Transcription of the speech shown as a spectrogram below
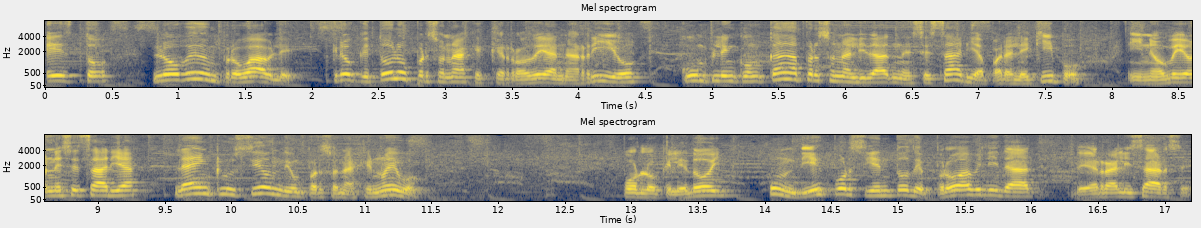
Esto lo veo improbable, creo que todos los personajes que rodean a Ryo cumplen con cada personalidad necesaria para el equipo, y no veo necesaria la inclusión de un personaje nuevo. Por lo que le doy un 10% de probabilidad de realizarse.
